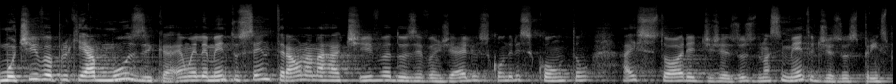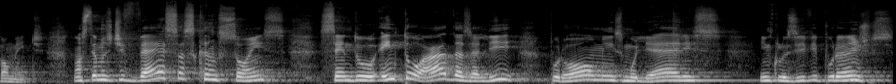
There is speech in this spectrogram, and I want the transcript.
O motivo é porque a música é um elemento central na narrativa dos evangelhos quando eles contam a história de Jesus, do nascimento de Jesus principalmente. Nós temos diversas canções sendo entoadas ali por homens, mulheres, inclusive por anjos.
